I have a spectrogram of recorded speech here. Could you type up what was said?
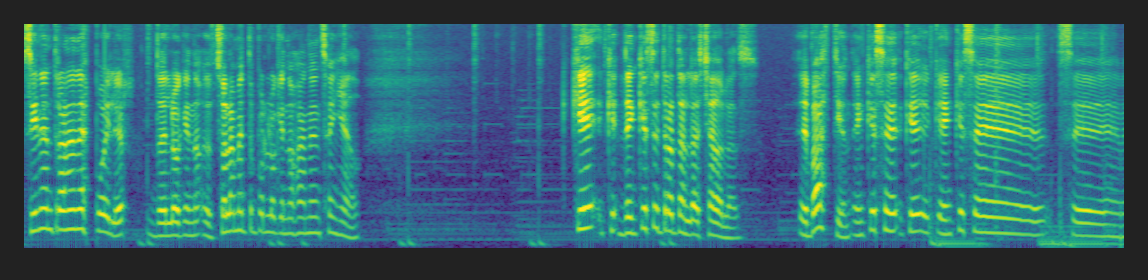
Sin entrar en spoiler, de lo que solamente por lo que nos han enseñado. ¿Qué, de qué se tratan las Shadowlands? Eh, Bastion, ¿en qué se, en qué se, se,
